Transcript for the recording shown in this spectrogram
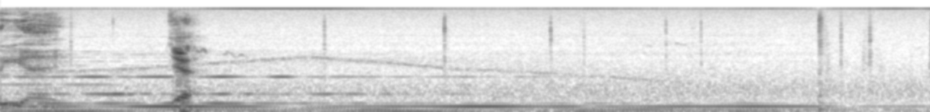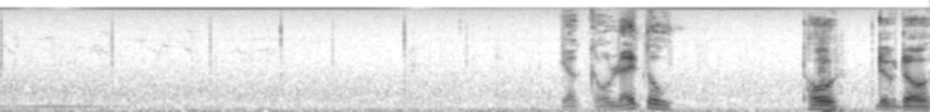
Mới về. Dạ. Dạ cậu để tôi. Thôi được rồi.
